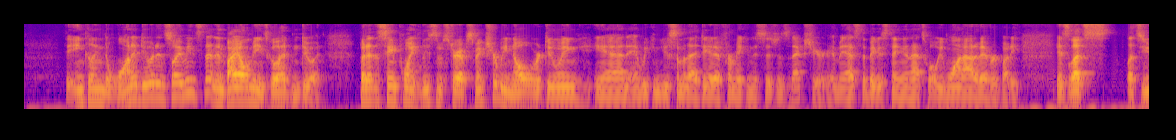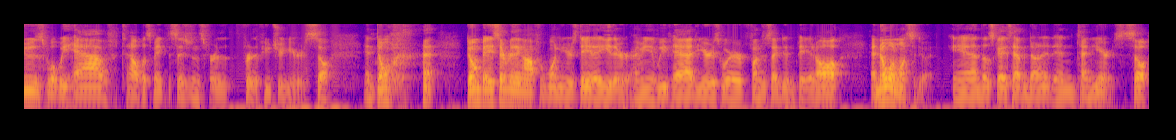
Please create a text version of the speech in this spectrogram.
the inkling to want to do it in soybeans, then, then by all means go ahead and do it. But at the same point, leave some strips. Make sure we know what we're doing, and and we can use some of that data for making decisions next year. I mean, that's the biggest thing, and that's what we want out of everybody. Is let's let's use what we have to help us make decisions for for the future years. So, and don't don't base everything off of one year's data either. I mean, we've had years where fungicide didn't pay at all, and no one wants to do it, and those guys haven't done it in ten years. So,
